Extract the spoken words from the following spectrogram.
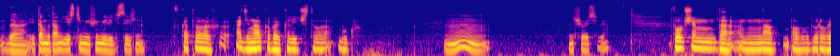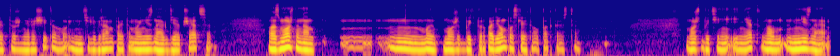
да, и там, и там есть имя и фамилия, действительно. В которых одинаковое количество букв. Ничего себе. В общем, да, на Павла Дурова я тоже не рассчитывал, и на Телеграм, поэтому я не знаю, где общаться. Возможно, нам мы, может быть, пропадем после этого подкаста. Может быть, и, и нет, но не знаю.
